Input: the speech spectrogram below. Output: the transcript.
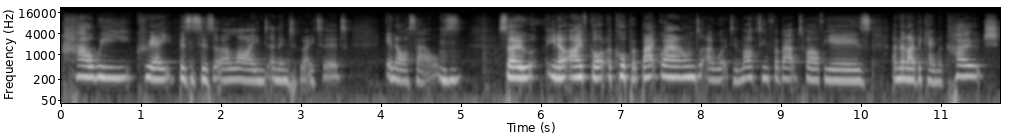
how we create businesses that are aligned and integrated in ourselves. Mm-hmm. So, you know, I've got a corporate background. I worked in marketing for about 12 years, and then I became a coach.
